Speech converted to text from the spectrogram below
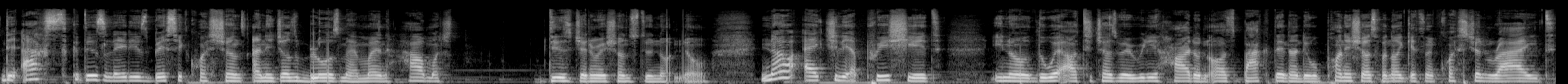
They ask these ladies basic questions, and it just blows my mind how much these generations do not know. Now, I actually appreciate, you know, the way our teachers were really hard on us back then, and they will punish us for not getting a question right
